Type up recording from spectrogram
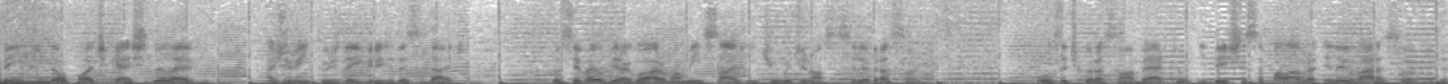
Bem-vindo ao podcast do Eleve, a juventude da igreja da cidade. Você vai ouvir agora uma mensagem de uma de nossas celebrações. Ouça de coração aberto e deixe essa palavra elevar a sua vida.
